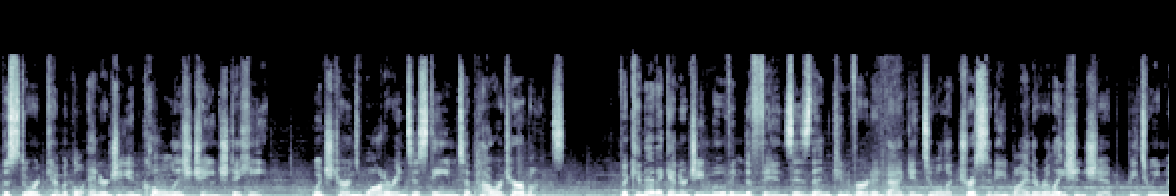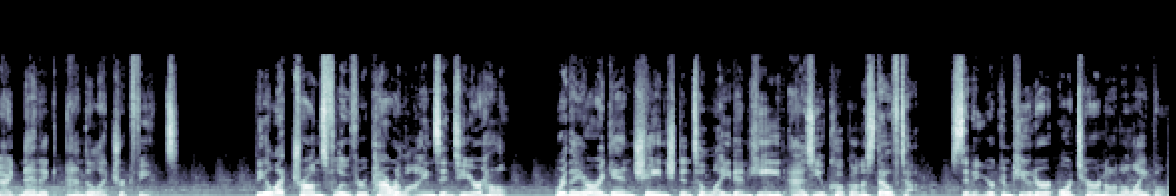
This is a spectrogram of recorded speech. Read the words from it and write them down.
The stored chemical energy in coal is changed to heat, which turns water into steam to power turbines. The kinetic energy moving the fins is then converted back into electricity by the relationship between magnetic and electric fields. The electrons flow through power lines into your home, where they are again changed into light and heat as you cook on a stovetop, sit at your computer, or turn on a light bulb.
